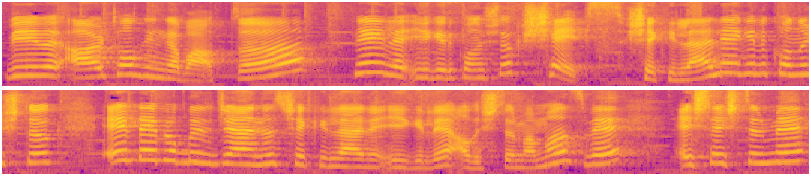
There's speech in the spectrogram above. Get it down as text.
We are talking about the Neyle ilgili konuştuk? Shapes, şekillerle ilgili konuştuk. Evde yapabileceğiniz şekillerle ilgili alıştırmamız ve eşleştirme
